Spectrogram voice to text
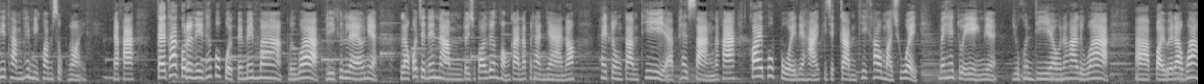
ที่ทำให้มีความสุขหน่อยนะคะ แต่ถ้ากรณีถ้าผู้ป่วยเป็นไม่มาก หรือว่าดีขึ้นแล้วเนี่ยเราก็จะแนะนำโดยเฉพาะเรื่องของการรับประทานยาเนาะให้ตรงตามที่แพทย์สั่งนะคะ ก็ให้ผู้ป่วยเนี่ยหากิจกรรมที่เข้ามาช่วย ไม่ให้ตัวเองเนี่ยอยู่คนเดียวนะคะ หรือว่าปล่อยเวลาว่าง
